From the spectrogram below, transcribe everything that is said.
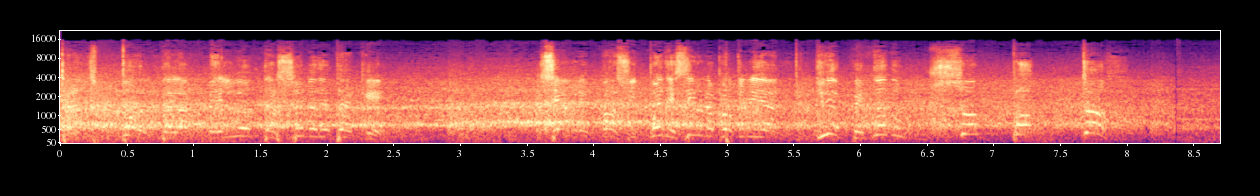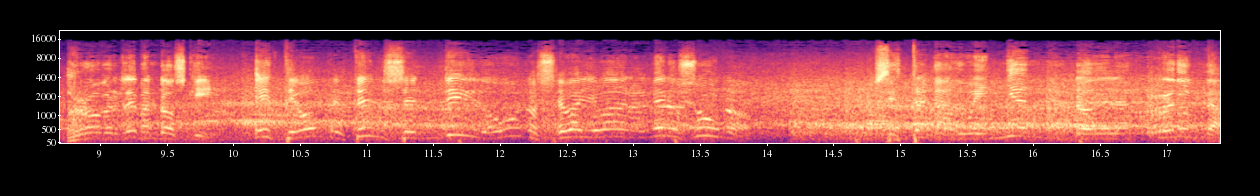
Transporta la pelota zona de ataque. Se abre paso y puede ser una oportunidad. Le ha pegado un sopato. Robert Lewandowski. Este hombre está encendido. Uno se va a llevar al menos uno. Se están adueñando de la redonda.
